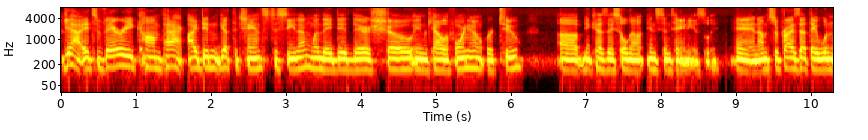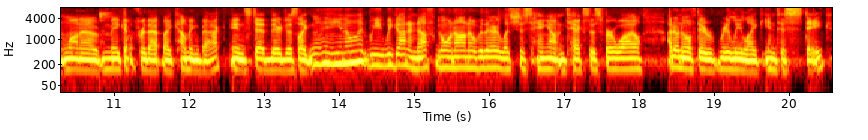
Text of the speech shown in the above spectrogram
Yeah, it's very compact. I didn't get the chance to see them when they did their show in California or two uh, because they sold out instantaneously. And I'm surprised that they wouldn't want to make up for that by coming back. Instead, they're just like, "Nah, you know what? We, we got enough going on over there. Let's just hang out in Texas for a while. I don't know if they're really like into steak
